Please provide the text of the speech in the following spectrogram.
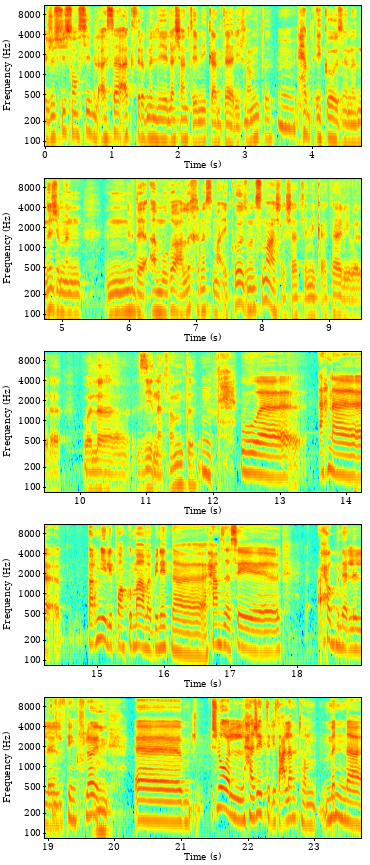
je suis sensible à ça أكثر من اللي Lasciatemi cantare فهمت؟ نحب Echoes أنا نجم نبدأ amoureux على الأخر نسمع Echoes وما نسمعش Lasciatemi cantare ولا ولا زينة فهمت؟ وإحنا parmi les points communs ما بيناتنا حمزة c'est حبنا للبينك فلويد شنو الحاجات اللي تعلمتهم من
